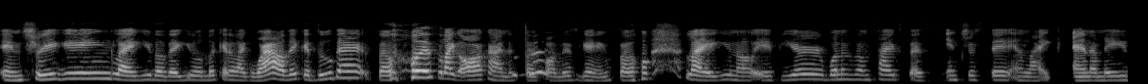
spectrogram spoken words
intriguing. Like, you know, that you'll look at it like, wow, they could do that. So it's like all kind of stuff on this game. So like, you know, if you're one of them types that's interested in like anime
